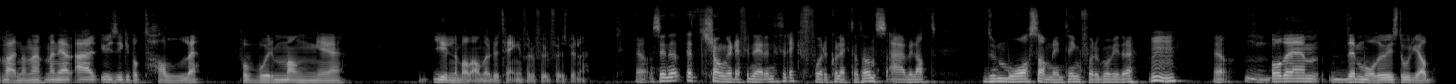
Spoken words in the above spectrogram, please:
verdenene. Men jeg er usikker på tallet for hvor mange gylne bananer du trenger for å fullføre spillet. Ja, siden et, sjangerdefinerende trekk for Collectatons er vel at du må samle inn ting for å gå videre. Mm. Ja. Og det, det må du jo i stor grad.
